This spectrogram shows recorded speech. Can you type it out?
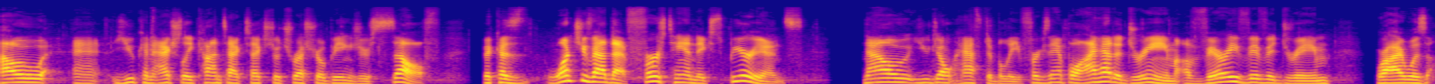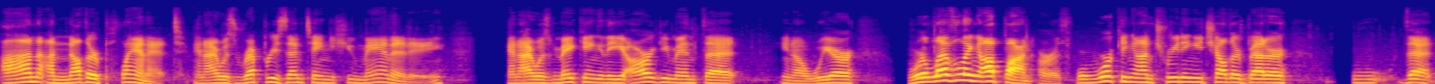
how uh, you can actually contact extraterrestrial beings yourself. Because once you've had that firsthand experience, now you don't have to believe. For example, I had a dream, a very vivid dream, where I was on another planet and I was representing humanity. And I was making the argument that, you know, we are we're leveling up on Earth. We're working on treating each other better. That,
